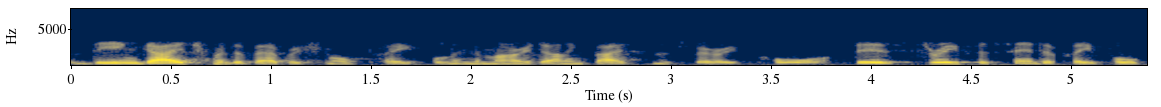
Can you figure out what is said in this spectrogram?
the engagement of Aboriginal people in the Murray Darling Basin is very poor. There's 3% of people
